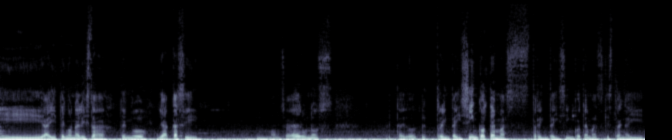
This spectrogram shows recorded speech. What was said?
y ahí tengo una lista tengo ya casi vamos a ver unos 35 temas 35 temas que están ahí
